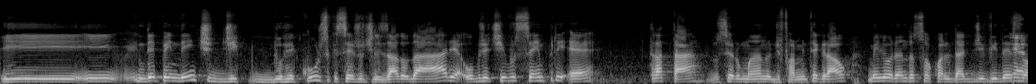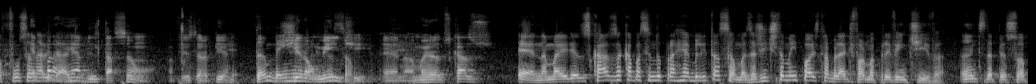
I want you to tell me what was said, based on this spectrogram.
E, e independente de, do recurso que seja utilizado ou da área, o objetivo sempre é tratar do ser humano de forma integral, melhorando a sua qualidade de vida e é, sua funcionalidade. É para reabilitação a fisioterapia? É, também Geralmente, é, na maioria dos casos, é, na maioria dos casos acaba sendo para reabilitação, mas a gente também pode trabalhar de forma preventiva, antes da pessoa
